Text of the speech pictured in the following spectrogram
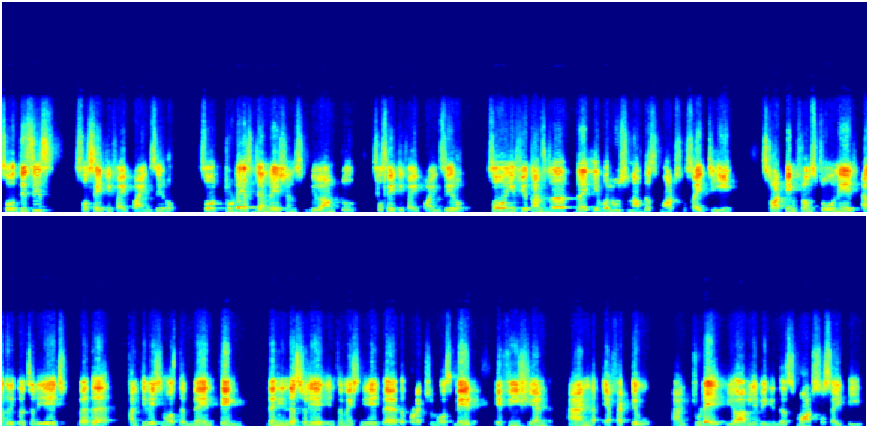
So this is society 5.0. So today's generations belong to society 5.0. So if you consider the evolution of the smart society, starting from Stone Age, agriculture age, where the cultivation was the main thing, then industrial age, information age, where the production was made efficient and effective. And today we are living in the smart society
